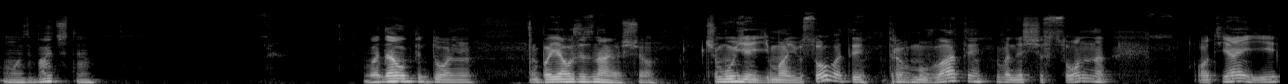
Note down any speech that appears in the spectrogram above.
Ось, бачите. Вода у піддоні. Бо я вже знаю, що чому я її маю совати, травмувати, вона ще сонна. От я її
